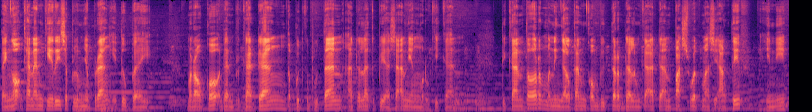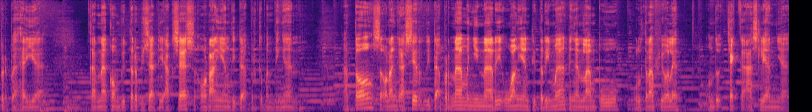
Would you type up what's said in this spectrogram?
Tengok kanan kiri sebelum nyebrang itu baik. Merokok dan bergadang kebut-kebutan adalah kebiasaan yang merugikan. Di kantor meninggalkan komputer dalam keadaan password masih aktif, ini berbahaya. Karena komputer bisa diakses orang yang tidak berkepentingan. Atau seorang kasir tidak pernah menyinari uang yang diterima dengan lampu ultraviolet untuk cek keasliannya.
